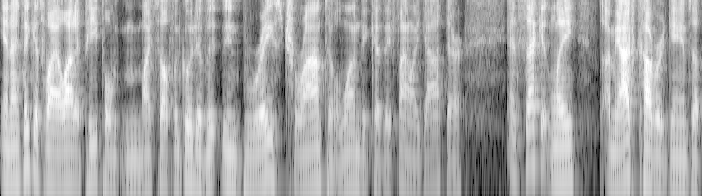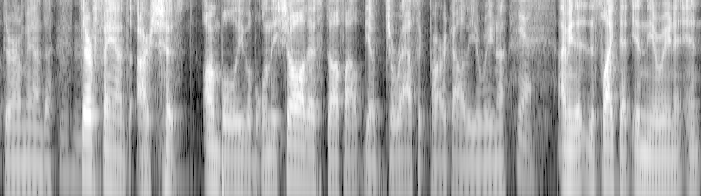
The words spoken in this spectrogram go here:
And I think it's why a lot of people, myself included, have embraced Toronto. One, because they finally got there. And secondly, I mean, I've covered games up there, Amanda. Mm-hmm. Their fans are just unbelievable. When they show all that stuff out, you know, Jurassic Park out of the arena. Yeah. I mean, it's like that in the arena, and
